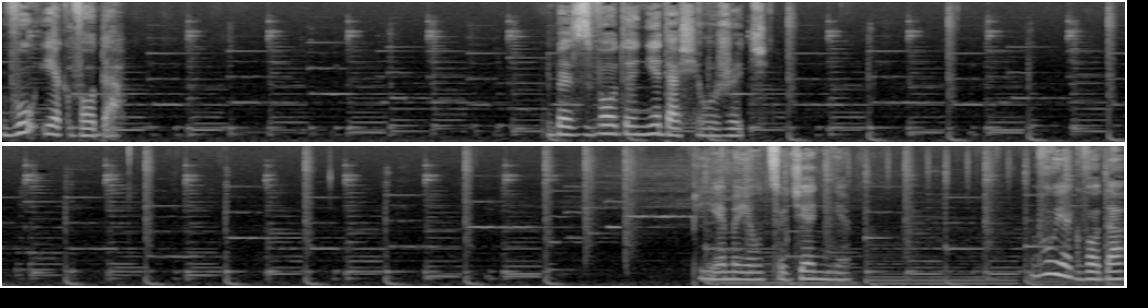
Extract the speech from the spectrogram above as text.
W jak woda. Bez wody nie da się żyć. Pijemy ją codziennie. W jak woda.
